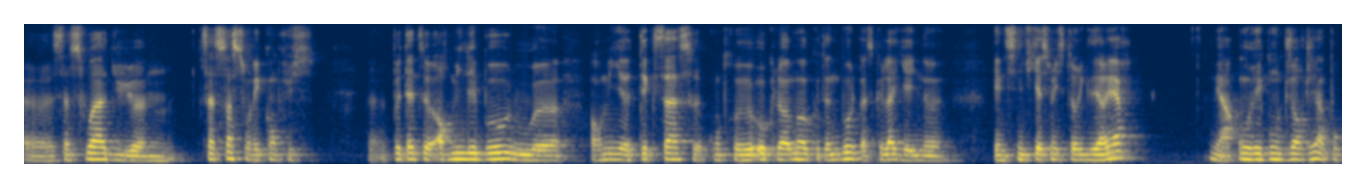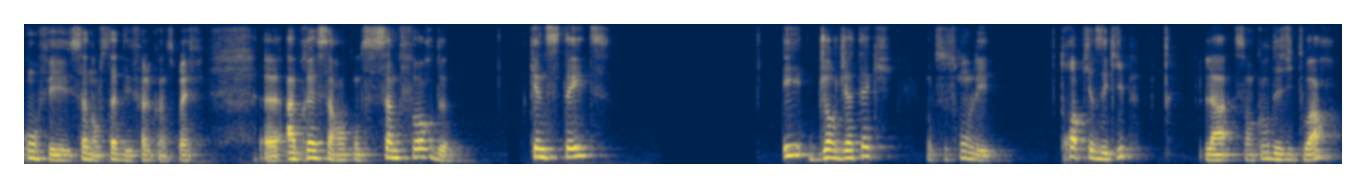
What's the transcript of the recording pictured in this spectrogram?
euh, ça soit du, ça se fasse sur les campus. Peut-être hormis les bowls ou hormis Texas contre Oklahoma au Cotton Bowl, parce que là, il y, a une, y a une signification historique derrière. Mais à Oregon, Georgia, pourquoi on fait ça dans le stade des Falcons? Bref. après, ça rencontre Samford, Kent State et Georgia Tech. Donc ce seront les trois pires équipes. Là, c'est encore des victoires.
